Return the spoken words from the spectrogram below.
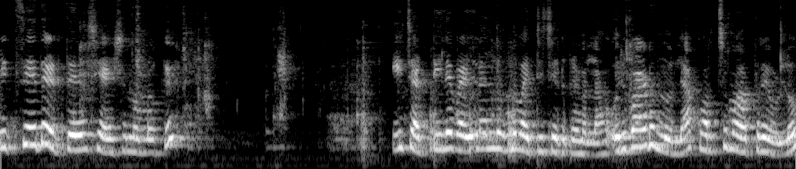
മിക്സ് ചെയ്ത് എടുത്തതിന് ശേഷം നമുക്ക് ഈ ചട്ടിയിലെ വെള്ളമെല്ലാം ഒന്ന് വറ്റിച്ചെടുക്കണമല്ലോ. ഒരുപാടൊന്നുമില്ല കുറച്ച് മാത്രമേ ഉള്ളൂ.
